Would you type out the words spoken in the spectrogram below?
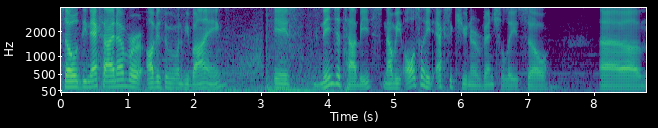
So the next item we're obviously going to be buying is Ninja Tabis. Now we also need Executioner eventually, so... Um,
